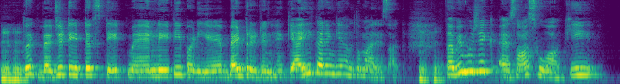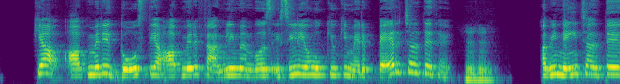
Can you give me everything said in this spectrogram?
तो एक वेजिटेटिव स्टेट में लेटी पड़ी है बेड रिडन है क्या ही करेंगे हम तुम्हारे साथ? तभी मुझे एक एहसास हुआ कि क्या आप मेरे दोस्त या आप मेरे फैमिली मेंबर्स इसीलिए हो क्योंकि मेरे पैर चलते थे? अभी नहीं चलते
